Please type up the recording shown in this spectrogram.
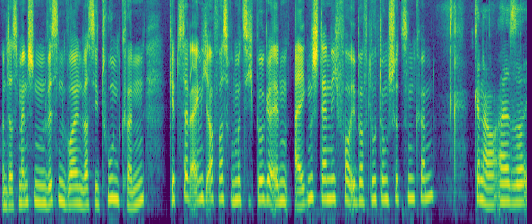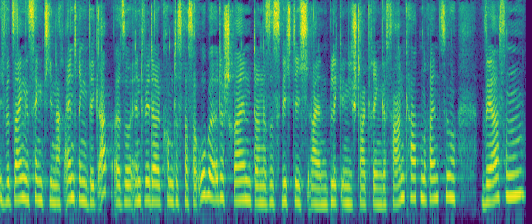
und dass Menschen wissen wollen, was sie tun können. Gibt es denn eigentlich auch was, womit sich BürgerInnen eigenständig vor Überflutung schützen können? Genau, also ich würde sagen, es hängt je nach Eindringweg ab. Also entweder kommt das Wasser oberirdisch rein, dann ist es wichtig, einen Blick in die Starkring-Gefahrenkarten reinzuwerfen.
